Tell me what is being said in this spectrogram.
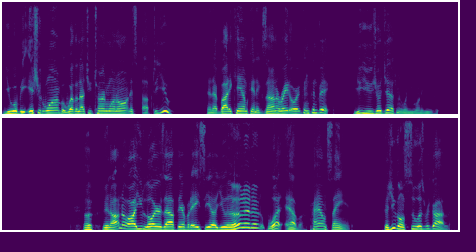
you will be issued one, but whether or not you turn one on, it's up to you. And that body cam can exonerate or it can convict. You use your judgment when you want to use it. Uh, and I know all you lawyers out there for the ACLU, uh, whatever, pound sand, because you're going to sue us regardless.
